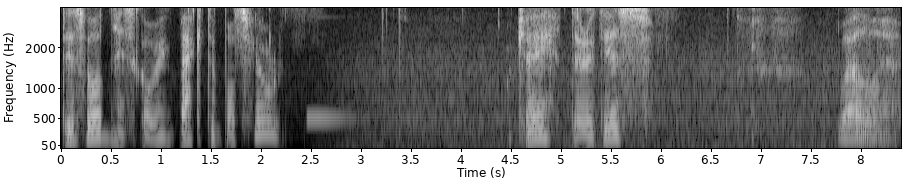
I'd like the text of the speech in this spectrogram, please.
This one is going back to Båtsfjord. Okay, there it is. Well,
